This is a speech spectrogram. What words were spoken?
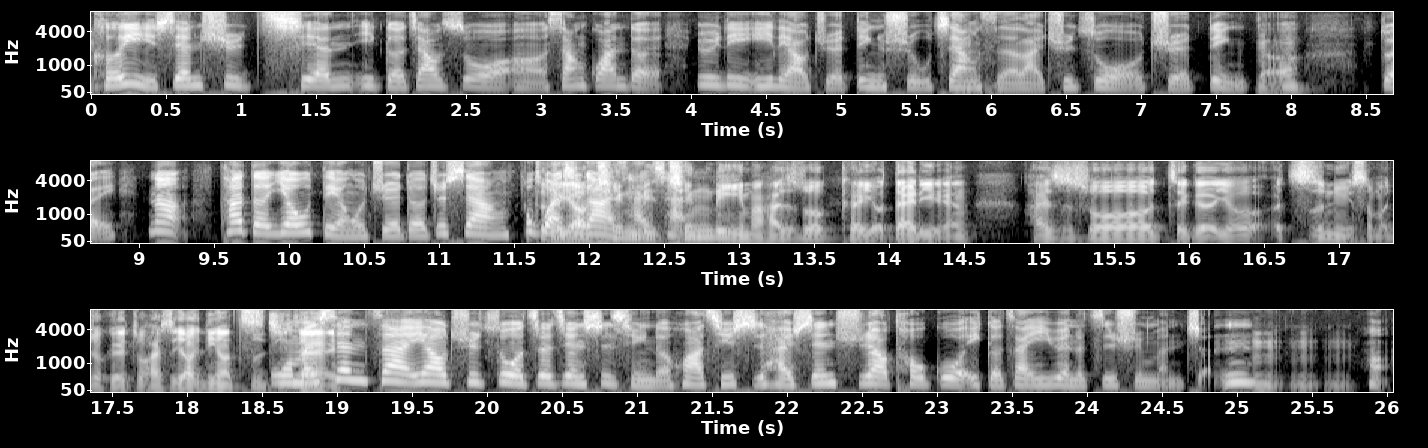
可以先去签一个叫做呃相关的预立医疗决定书这样子来去做决定的。嗯对，那它的优点，我觉得就像不管是刚才财产亲历吗？还是说可以有代理人？还是说这个有子女什么就可以做？还是要一定要自己？我们现在要去做这件事情的话，其实还先需要透过一个在医院的咨询门诊。嗯嗯嗯嗯。好，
